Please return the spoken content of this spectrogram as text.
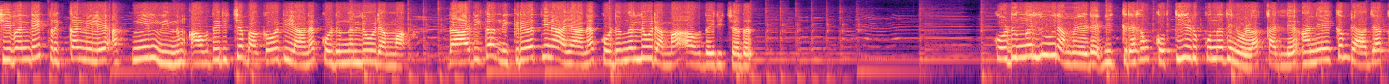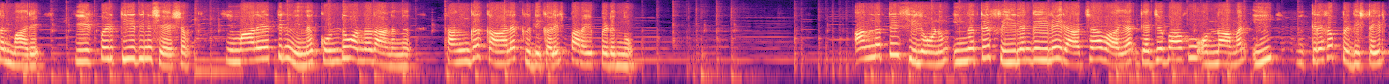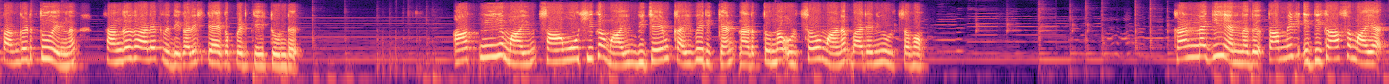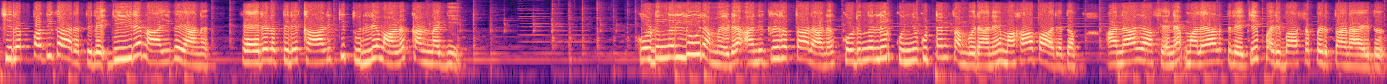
ശിവന്റെ തൃക്കണ്ണിലെ അഗ്നിയിൽ നിന്നും അവതരിച്ച ഭഗവതിയാണ് കൊടുങ്ങല്ലൂരമ്മ. ദാരിക നിഗ്രഹത്തിനായാണ് കൊടുങ്ങല്ലൂരമ്മ അവതരിച്ചത്. കൊടുങ്ങല്ലൂരമ്മയുടെ വിഗ്രഹം കൊത്തിയെടുക്കുന്നതിനുള്ള കല്ല് അനേകം രാജാക്കന്മാരെ കീഴ്പ്പെടുത്തിയതിനു ശേഷം ഹിമാലയത്തിൽ നിന്ന് കൊണ്ടുവന്നതാണെന്ന് സംഘകാലകൃതികളിൽ പറയപ്പെടുന്നു. അന്നത്തെ സിലോണും ഇന്നത്തെ ശ്രീലങ്കയിലെ രാജാവായ രജബാഹു ഒന്നാമൻ ഈ വിഗ്രഹ പ്രതിഷ്ഠയിൽ പങ്കെടുത്തുവെന്ന് സംഘകാല കൃതികളിൽ രേഖപ്പെടുത്തിയിട്ടുണ്ട്. ആത്മീയമായും സാമൂഹികമായും വിജയം കൈവരിക്കാൻ നടത്തുന്ന ഉത്സവമാണ് ഭരണി ഉത്സവം. കണ്ണകി എന്നത് തമിഴ് ഇതിഹാസമായ ചിലപ്പതികാരത്തിലെ വീരനായികയാണ്. കേരളത്തിലെ കാളിക്ക് തുല്യമാണ് കണ്ണകി. കൊടുങ്ങല്ലൂരമ്മയുടെ അനുഗ്രഹത്താലാണ് കൊടുങ്ങല്ലൂർ കുഞ്ഞുകുട്ടൻ തമ്പുരാനെ മഹാഭാരതം അനായാസേന മലയാളത്തിലേക്ക് പരിഭാഷപ്പെടുത്താനായത്.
